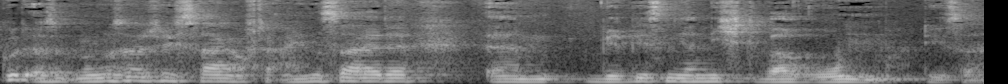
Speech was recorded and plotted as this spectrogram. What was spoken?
Gut, also man muss natürlich sagen, auf der einen Seite, ähm, wir wissen ja nicht, warum dieser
